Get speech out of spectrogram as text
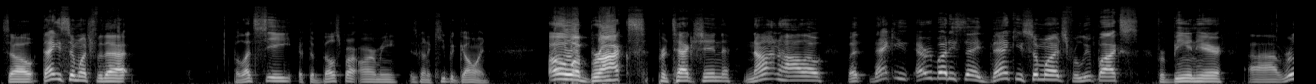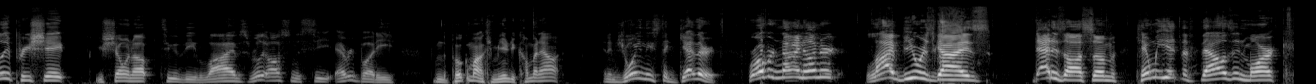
So thank you so much for that. But let's see if the Bellsprout army is going to keep it going. Oh, a Brock's protection, non hollow. But thank you, everybody. Say thank you so much for Lootbox for being here. Uh, really appreciate you showing up to the lives. Really awesome to see everybody from the Pokemon community coming out and enjoying these together. We're over 900 live viewers, guys. That is awesome. Can we hit the thousand mark?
